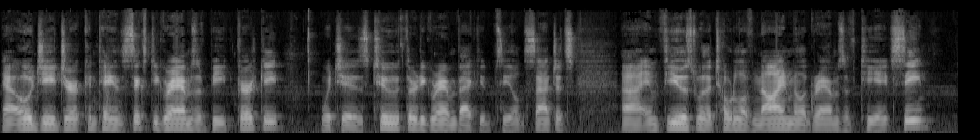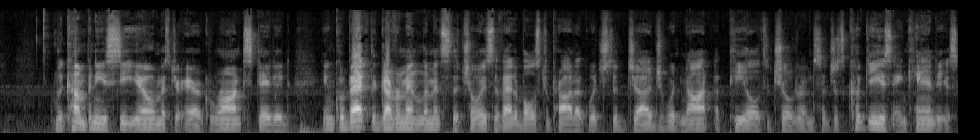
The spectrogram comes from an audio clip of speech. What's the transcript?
Now, OG Jerk contains 60 grams of beef jerky, which is two 30 gram vacuum sealed sachets, uh, infused with a total of 9 milligrams of THC. The company's CEO, Mr. Eric Ront, stated In Quebec, the government limits the choice of edibles to product which the judge would not appeal to children, such as cookies and candies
